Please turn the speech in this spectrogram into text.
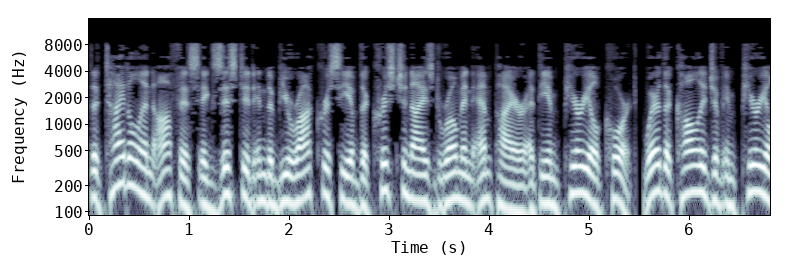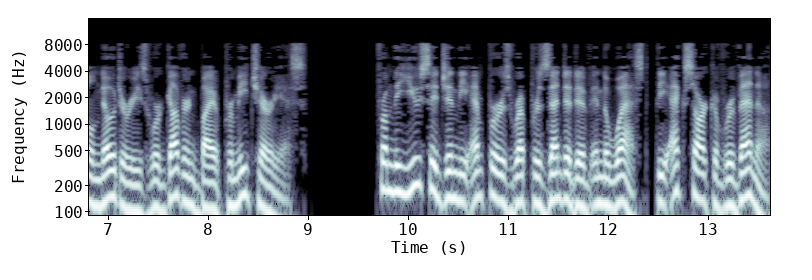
The title and office existed in the bureaucracy of the Christianized Roman Empire at the imperial court, where the College of Imperial Notaries were governed by a primicerius. From the usage in the emperor's representative in the West, the Exarch of Ravenna,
